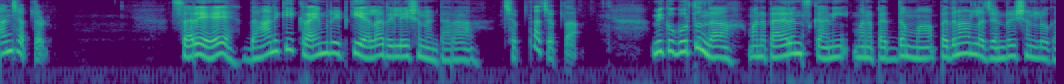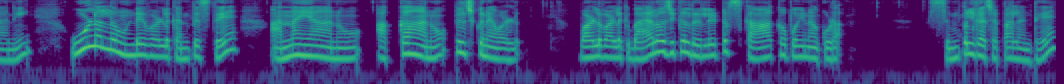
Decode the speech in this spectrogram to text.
అని చెప్తాడు. సరే దానికి క్రైమ్ రేట్కి ఎలా రిలేషన్ అంటారా? చెప్తా చెప్తా. మీకు గుర్తుందా? మన పేరెంట్స్ కానీ మన పెద్దమ్మ పెదనాన్నల జనరేషన్లో కానీ ఊళ్ళల్లో ఉండేవాళ్ళు కనిపిస్తే అన్నయ్య అనో అక్క అనో పిలుచుకునేవాళ్ళు. వాళ్ళు వాళ్ళకి బయాలజికల్ రిలేటివ్స్ కాకపోయినా కూడా. సింపుల్గా చెప్పాలంటే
